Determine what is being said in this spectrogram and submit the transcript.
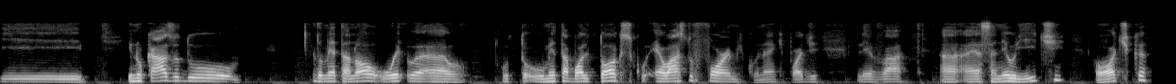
e, e no caso do, do metanol, o, o, o metabólito tóxico é o ácido fórmico, né, que pode levar a, a, essa neurite ótica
